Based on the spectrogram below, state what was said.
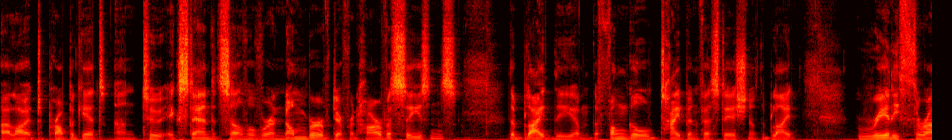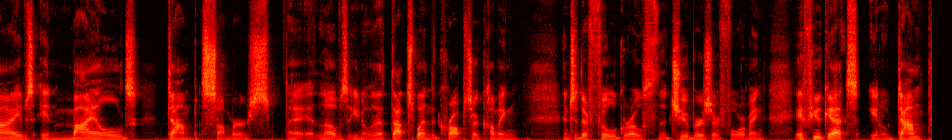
allow it to propagate and to extend itself over a number of different harvest seasons. The blight, the um, the fungal type infestation of the blight, really thrives in mild damp summers. Uh, it loves, you know, that that's when the crops are coming into their full growth and the tubers are forming. If you get, you know, damp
